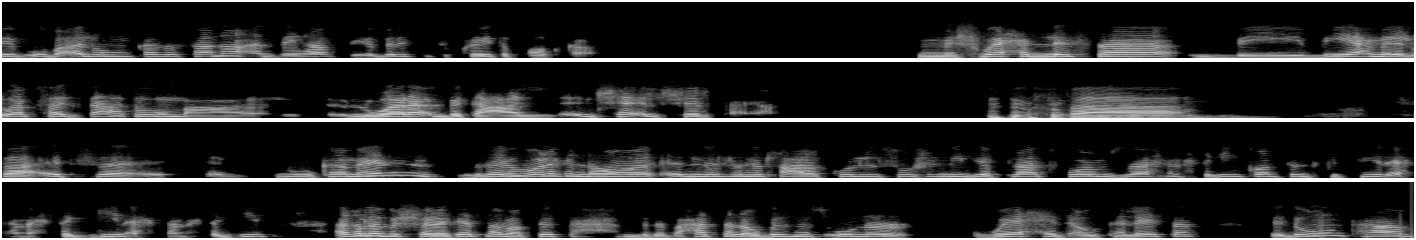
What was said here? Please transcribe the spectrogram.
بيبقوا بقى لهم كذا سنة and they have the ability to create a podcast. مش واحد لسه بي بيعمل ال website بتاعته مع الورق بتاع إنشاء الشركة يعني. ف ف وكمان زي ما بقول لك إن هو ننزل نطلع على كل ال social media platforms ده إحنا محتاجين content كتير إحنا محتاجين إحنا محتاجين. أغلب الشركات لما بتفتح بتبقى حتى لو business owner واحد أو ثلاثة they don't have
